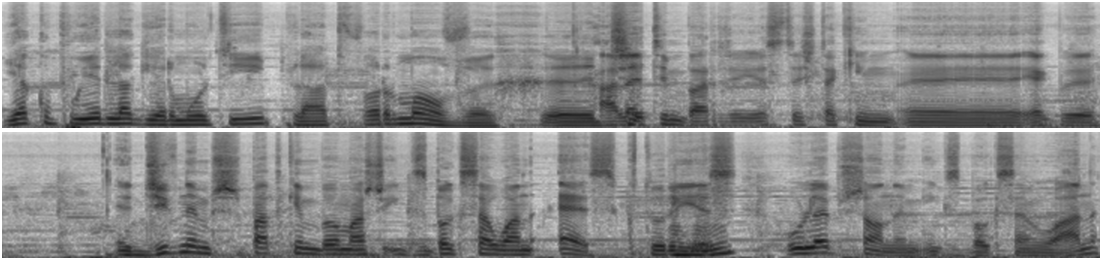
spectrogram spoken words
Ja kupuję dla gier multiplatformowych. E, Ale czy- tym bardziej jesteś takim y, jakby dziwnym przypadkiem, bo masz Xboxa One S, który Mhm. jest ulepszonym Xboxem One,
